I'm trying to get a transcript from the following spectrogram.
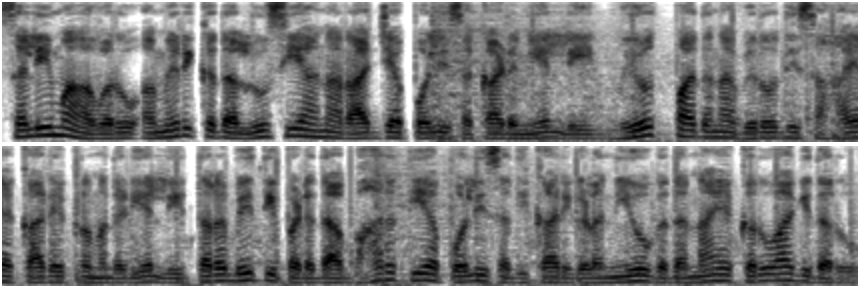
ಸಲೀಮಾ ಅವರು ಅಮೆರಿಕದ ಲೂಸಿಯಾನಾ ರಾಜ್ಯ ಪೊಲೀಸ್ ಅಕಾಡೆಮಿಯಲ್ಲಿ ಭಯೋತ್ಪಾದನಾ ವಿರೋಧಿ ಸಹಾಯ ಕಾರ್ಯಕ್ರಮದಡಿಯಲ್ಲಿ ತರಬೇತಿ ಪಡೆದ ಭಾರತೀಯ ಪೊಲೀಸ್ ಅಧಿಕಾರಿಗಳ ನಿಯೋಗದ ನಾಯಕರು ಆಗಿದರು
